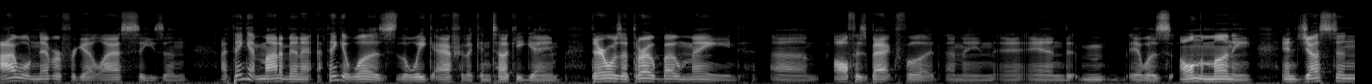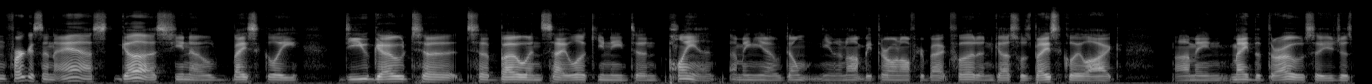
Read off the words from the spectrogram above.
I will never forget last season. I think it might have been. I think it was the week after the Kentucky game. There was a throw Bo made um, off his back foot. I mean, and it was on the money. And Justin Ferguson asked Gus, you know, basically. Do you go to to Bo and say, "Look, you need to plant"? I mean, you know, don't you know not be throwing off your back foot. And Gus was basically like, I mean, made the throw, so you just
